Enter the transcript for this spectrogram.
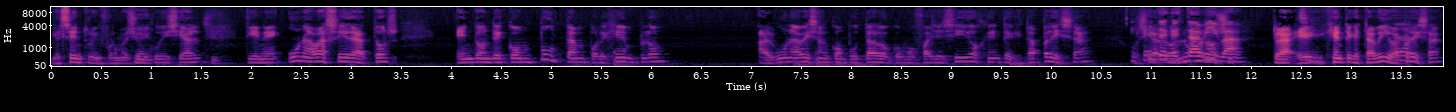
el centro de información judicial, tiene una base de datos en donde computan, por ejemplo, alguna vez han computado como fallecido gente que está presa, Y o sea, gente los que está números- viva. Claro, eh, gente que está viva, Claro. presa.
